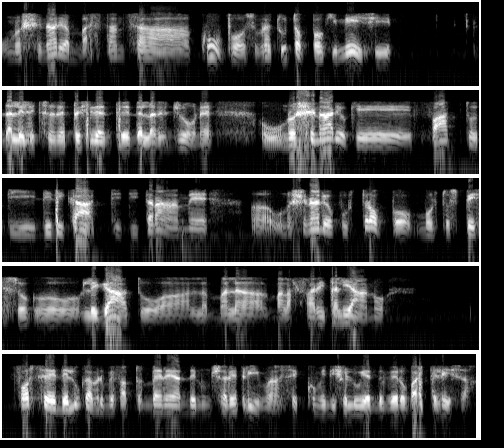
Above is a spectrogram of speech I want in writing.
uno scenario abbastanza cupo, soprattutto a pochi mesi dall'elezione del Presidente della Regione, uno scenario che è fatto di, di ricatti, di trame, uh, uno scenario purtroppo molto spesso uh, legato al, mala, al malaffare italiano. Forse De Luca avrebbe fatto bene a denunciare prima, se come dice lui è davvero parte lesa.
